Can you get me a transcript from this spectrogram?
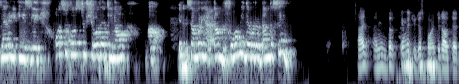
very easily also goes to show that you know uh, if somebody had come before me they would have done the same. And, and the thing that you just pointed out that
